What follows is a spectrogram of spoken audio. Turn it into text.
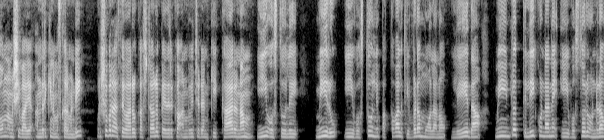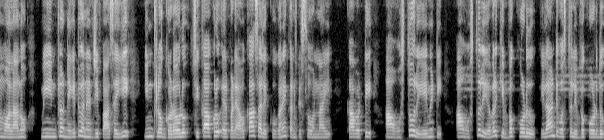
ఓం నమ శివాయ. అందరికీ నమస్కారం అండి వృషభ రాశి వారు కష్టాలు పేదరికం అనుభవించడానికి కారణం ఈ వస్తువులే. మీరు ఈ వస్తువుల్ని పక్క వాళ్ళకి ఇవ్వడం మూలనో లేదా మీ ఇంట్లో తెలియకుండానే ఈ వస్తువులు ఉండడం మూలనో మీ ఇంట్లో నెగిటివ్ ఎనర్జీ పాస్ అయ్యి ఇంట్లో గొడవలు చికాకులు ఏర్పడే అవకాశాలు ఎక్కువగానే కనిపిస్తూ ఉన్నాయి. కాబట్టి ఆ వస్తువులు ఏమిటి? ఆ వస్తువులు ఎవరికి ఇవ్వకూడదు? ఇలాంటి వస్తువులు ఇవ్వకూడదు?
